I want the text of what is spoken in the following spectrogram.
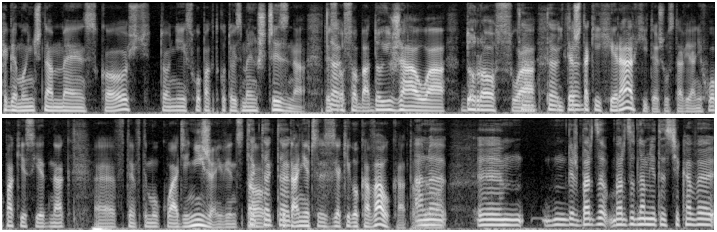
hegemoniczna męskość, to nie jest chłopak, tylko to jest mężczyzna. To jest Tak. osoba dojrzała, dorosła Tak, tak, i też tak. takiej hierarchii też ustawianie. Chłopak jest jednak e, w tym, w tym układzie niżej, więc to Tak, tak, tak. pytanie, czy z jakiego kawałka to Ale było. Wiesz, bardzo, bardzo dla mnie to jest ciekawe,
